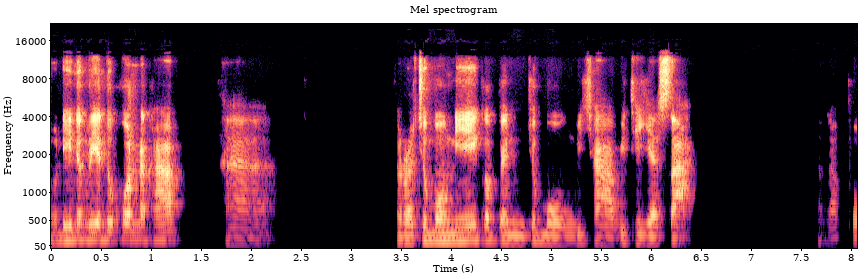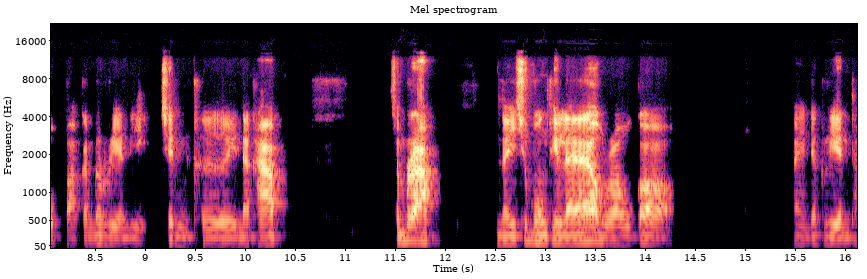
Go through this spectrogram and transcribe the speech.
วัสดีนักเรียนทุกคนนะครับอ่าสำหรับชั่วโมงนี้ก็เป็นชั่วโมงวิชาวิทยาศาสตร์นะครับพบปะกันนักเรียนอีกเช่นเคยนะครับสำหรับในชั่วโมงที่แล้วเราก็ให้นักเรียนท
